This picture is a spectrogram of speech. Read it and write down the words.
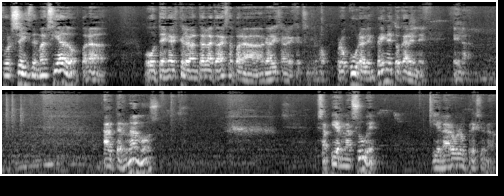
forcéis demasiado para o tengáis que levantar la cabeza para realizar el ejercicio. No, procura el empeine tocar el, el. Alternamos, esa pierna sube y el aro lo presionamos.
